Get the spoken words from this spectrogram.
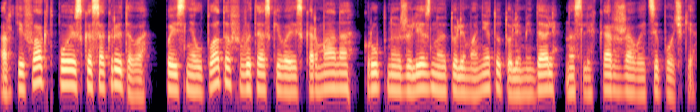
«Артефакт поиска сокрытого», – пояснил Платов, вытаскивая из кармана крупную железную то ли монету, то ли медаль на слегка ржавой цепочке.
